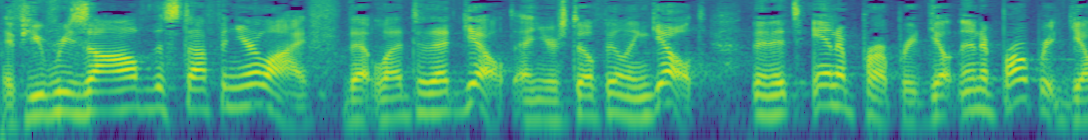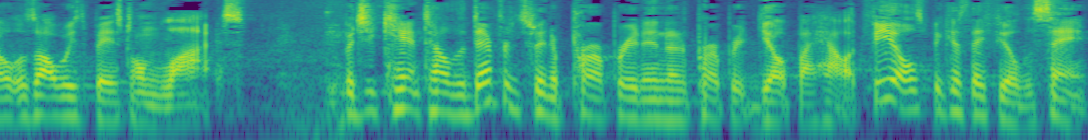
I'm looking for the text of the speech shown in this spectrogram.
if you've resolved the stuff in your life that led to that guilt and you're still feeling guilt, then it's inappropriate guilt. Inappropriate guilt is always based on lies. But you can't tell the difference between appropriate and inappropriate guilt by how it feels because they feel the same.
